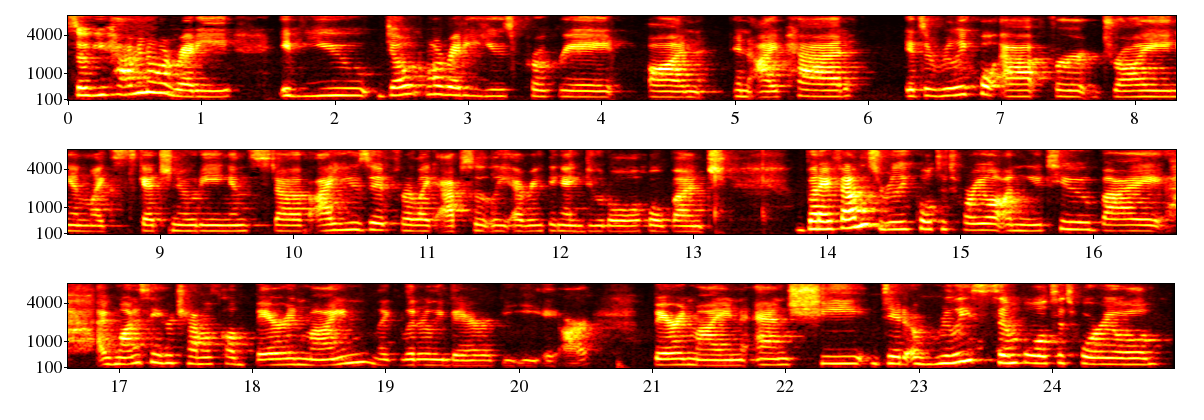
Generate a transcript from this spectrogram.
So if you haven't already, if you don't already use Procreate on an iPad, it's a really cool app for drawing and like sketchnoting and stuff. I use it for like absolutely everything. I doodle a whole bunch. But I found this really cool tutorial on YouTube by, I want to say her channel is called Bear in Mind, like literally Bear, B E A R, Bear in Mind. And she did a really simple tutorial.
